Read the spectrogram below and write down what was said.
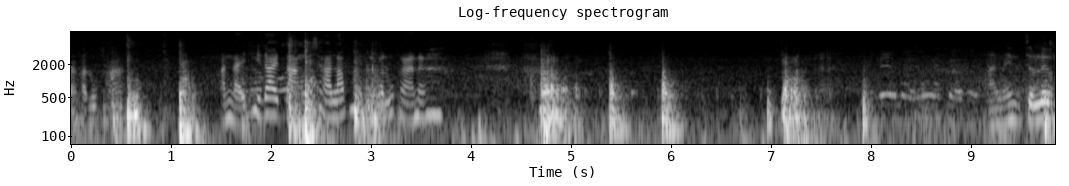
นะคะลูกค้า อันไหนที่ได้ตังค์นิชารับหมดนะคะลูกค้านะคะอันนี้จะเริ่ม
